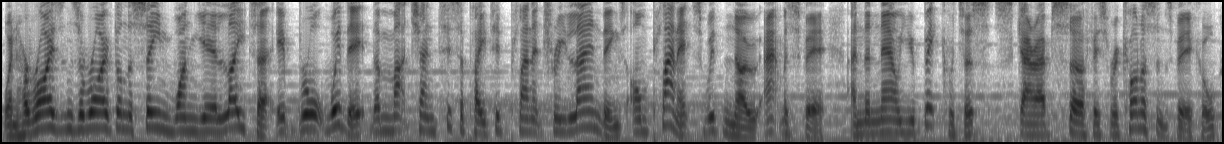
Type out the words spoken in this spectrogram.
When Horizons arrived on the scene one year later it brought with it the much anticipated planetary landings on planets with no atmosphere and the now ubiquitous Scarab surface reconnaissance vehicle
